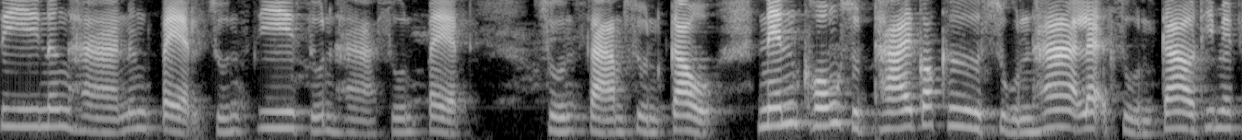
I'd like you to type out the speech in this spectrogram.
4 1 5 1 8 0 4 0 5 0 8 03 09 เน้นโค้งสุดท้ายก็คือ 05 และ 09 ที่แม่เพ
